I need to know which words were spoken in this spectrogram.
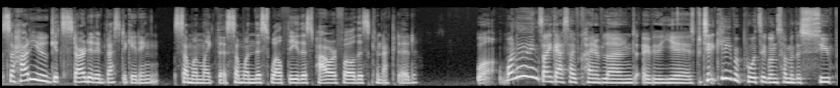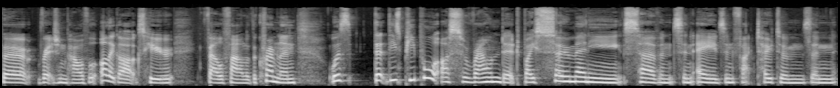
So, how do you get started investigating someone like this, someone this wealthy, this powerful, this connected? Well, one of the things I guess I've kind of learned over the years, particularly reporting on some of the super rich and powerful oligarchs who fell foul of the Kremlin, was that these people are surrounded by so many servants and aides and factotums and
